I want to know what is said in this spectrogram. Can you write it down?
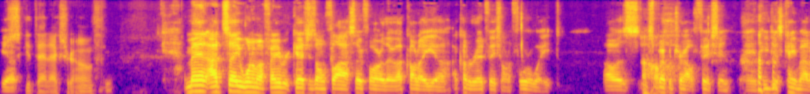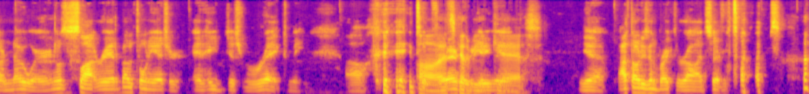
Yeah, Just get that extra oomph. man, I'd say one of my favorite catches on fly so far though. I caught a uh, I caught a redfish on a four weight. I was Oh. speckled trout fishing, and he just came out of nowhere, and it was a slot red, about a twenty incher, and he just wrecked me. Uh, it took Oh, that's got to be a him in. gas. Yeah, I thought he was going to break the rod several times.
